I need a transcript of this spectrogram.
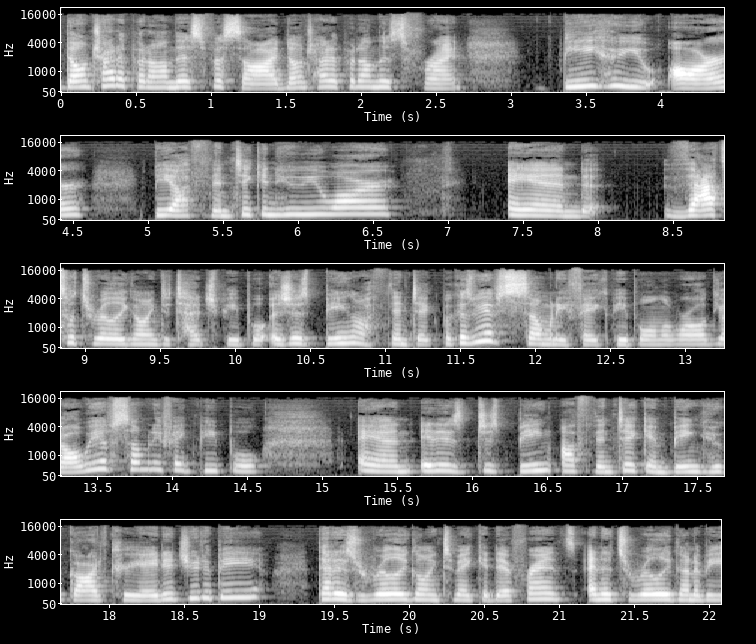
don't try to put on this facade. Don't try to put on this front. Be who you are. Be authentic in who you are. And that's what's really going to touch people is just being authentic because we have so many fake people in the world, y'all. We have so many fake people. And it is just being authentic and being who God created you to be that is really going to make a difference and it's really going to be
